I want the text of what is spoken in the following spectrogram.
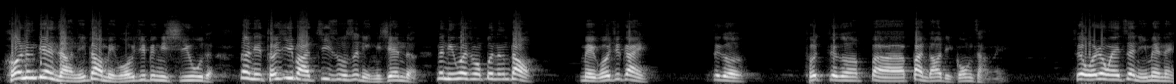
核能电厂，你到美国去并西屋的，那你投西巴技术是领先的，那你为什么不能到美国去盖这个投这个半半导体工厂呢？所以我认为这里面呢，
